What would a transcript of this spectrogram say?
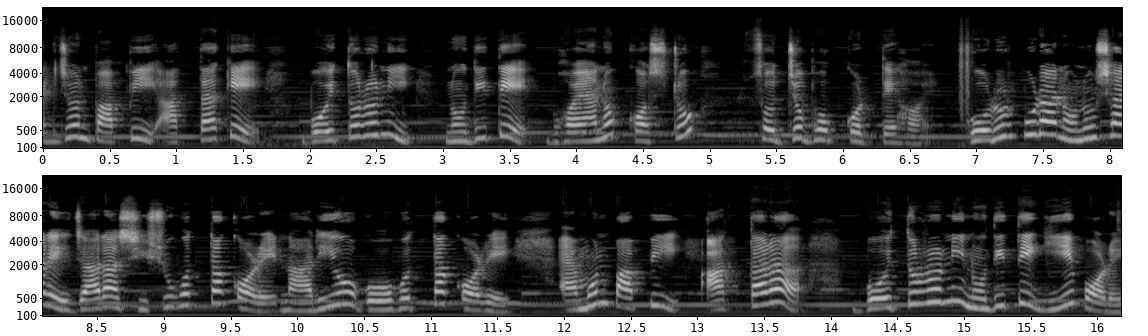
একজন পাপী আত্মাকে বৈতরণী নদীতে ভয়ানক কষ্ট সহ্য ভোগ করতে হয়। গরুর পুরাণ অনুসারে যারা শিশু হত্যা করে, নারী ও গো হত্যা করে, এমন পাপী আত্মারা বৈতরণী নদীতে গিয়ে পড়ে।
